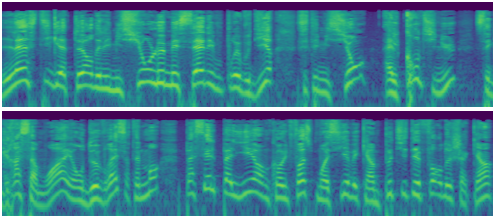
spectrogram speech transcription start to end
l'instigateur de l'émission, le mécène et vous pourrez vous dire cette émission, elle continue, c'est grâce à moi et on devrait certainement passer le palier encore une fois ce mois-ci avec un petit effort de chacun.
